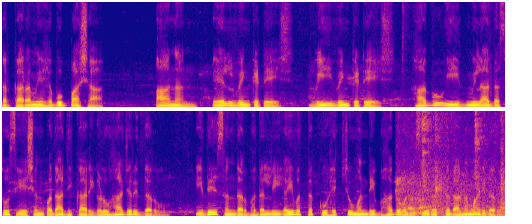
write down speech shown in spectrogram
ಸರ್ಕಾರ ಮೆಹಬೂಬ್ ಪಾಷಾ, ಆನಂದ್, ಎಲ್ ವೆಂಕಟೇಶ್, ವಿ ವೆಂಕಟೇಶ್ ಹಾಗೂ ಈದ್ ಮಿಲಾದ್ ಅಸೋಸಿಯೇಷನ್ ಪದಾಧಿಕಾರಿಗಳು ಹಾಜರಿದ್ದರು. ಇದೇ ಸಂದರ್ಭದಲ್ಲಿ ಐವತ್ತಕ್ಕೂ ಹೆಚ್ಚು ಮಂದಿ ಭಾಗವಹಿಸಿ ರಕ್ತದಾನ ಮಾಡಿದರು.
